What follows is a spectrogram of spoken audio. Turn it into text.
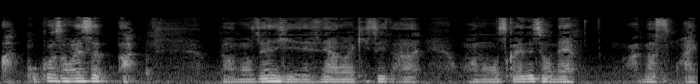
あ、ご苦労様です。あ、あもうぜひですね、あの、気づいた。あの、お疲れでしょうね。あります。はい。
